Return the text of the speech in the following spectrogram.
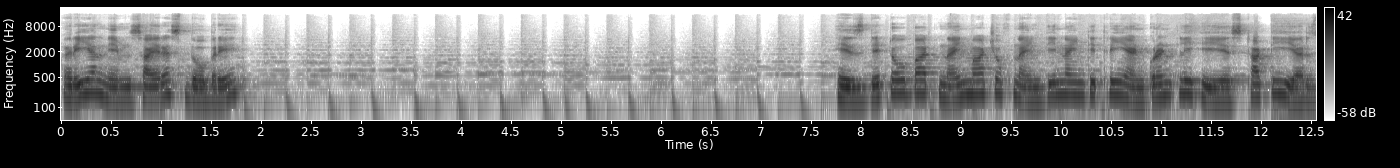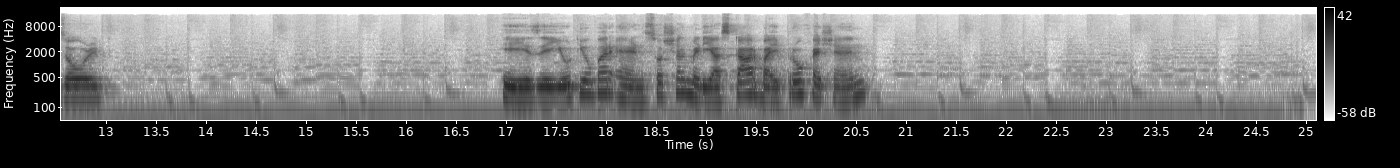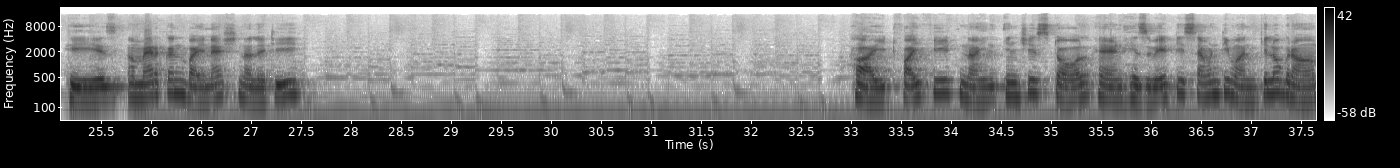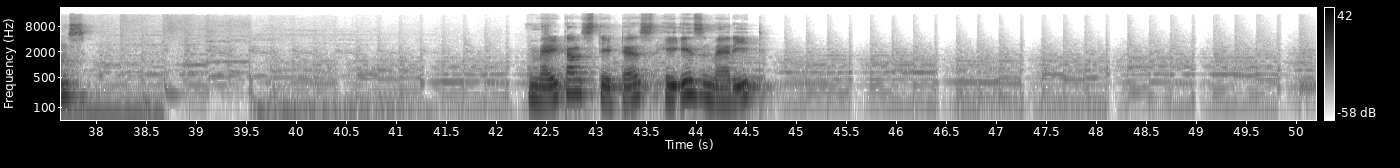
Real name Cyrus Dobre His date of birth 9 March of 1993 and currently he is 30 years old. He is a YouTuber and social media star by profession. He is American by nationality. Height 5 feet 9 inches tall and his weight is 71 kilograms. Marital status He is married.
